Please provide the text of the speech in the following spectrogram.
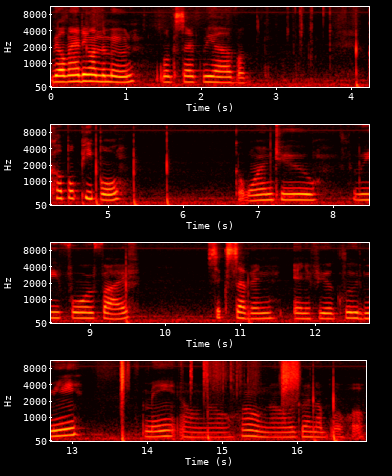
we're landing on the moon. Looks like we have a couple people. Go one, two, three, four, five, six, seven, and if you include me, me, oh no, oh no, we're gonna blow up.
